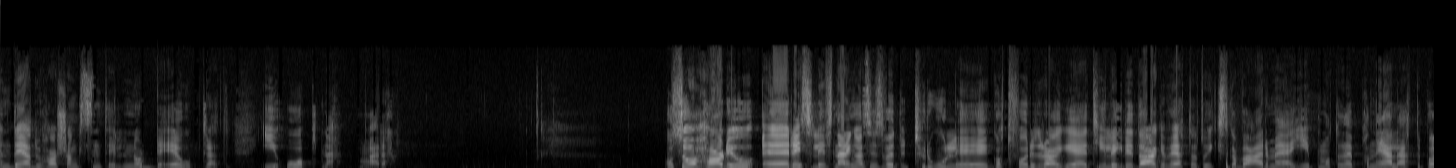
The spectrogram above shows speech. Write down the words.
enn det du har sjansen til når det er oppdrett i åpne merder. Og så har du jo eh, reiselivsnæringa. Jeg synes det var et utrolig godt foredrag eh, tidligere i dag. Jeg vet at hun ikke skal være med i måte, det panelet etterpå.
